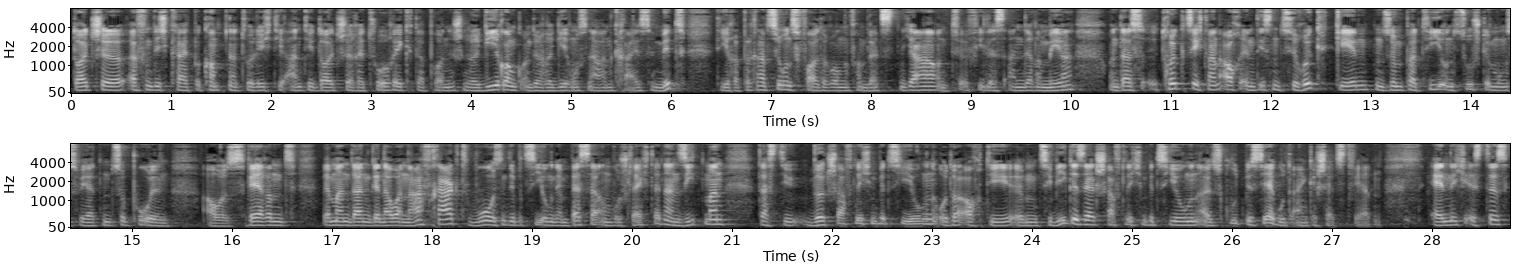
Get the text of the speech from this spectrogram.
deutsche Öffentlichkeit bekommt natürlich die antideutsche Rhetorik der polnischen Regierung und der regierungsnahen Kreise mit, die Reparationsforderungen vom letzten Jahr und vieles andere mehr. Und das drückt sich dann auch in diesen zurückgehenden Sympathie- und Zustimmungswerten zu Polen aus. Während, wenn man dann genauer nachfragt, wo sind die Beziehungen denn besser und wo schlechter, dann sieht man, dass die wirtschaftlichen Beziehungen oder auch die ähm, zivilgesellschaftlichen Beziehungen als gut bis sehr gut eingeschätzt werden. Ähnlich ist es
